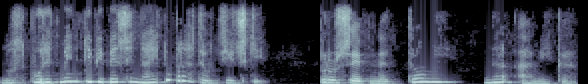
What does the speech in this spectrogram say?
Но според мен Пипи беше най-добрата от всички, прошепна Томи на Аника.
